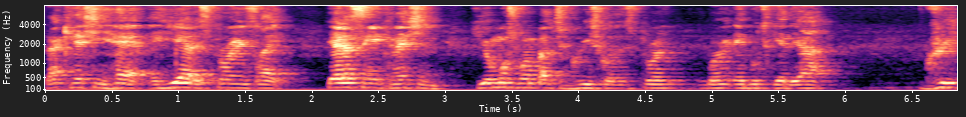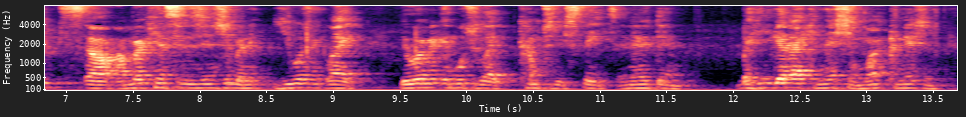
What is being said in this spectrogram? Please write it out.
that connection he had, and he had experience like he had the same connection. He almost went back to Greece because his parents weren't able to get their Greek uh, American citizenship, and he wasn't like they weren't able to like come to the states and everything. But he got that connection, one connection.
